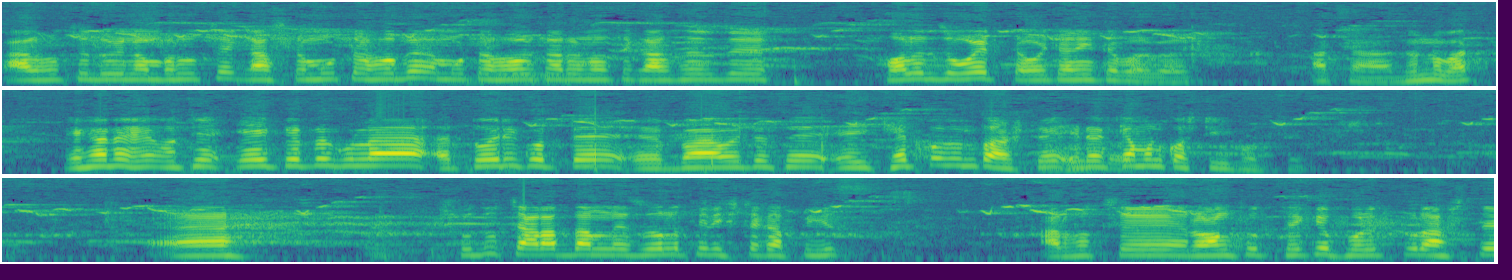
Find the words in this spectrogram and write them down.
আর হচ্ছে দুই নম্বর হচ্ছে গাছটা মোটা হবে মোটা হওয়ার কারণে হচ্ছে গাছের যে ফলের যে ওয়েটটা ওইটা নিতে পারবে আর কি। আচ্ছা ধন্যবাদ। এখানে হচ্ছে এই পেঁপেগুলা তৈরি করতে বা হইতেছে এই ক্ষেত পর্যন্ত আসতে এটা কেমন কস্টিং পড়ছে? শুধু চারার দাম নিয়েছে হলো তিরিশ টাকা পিস আর হচ্ছে রংপুর থেকে ফরিদপুর আসতে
